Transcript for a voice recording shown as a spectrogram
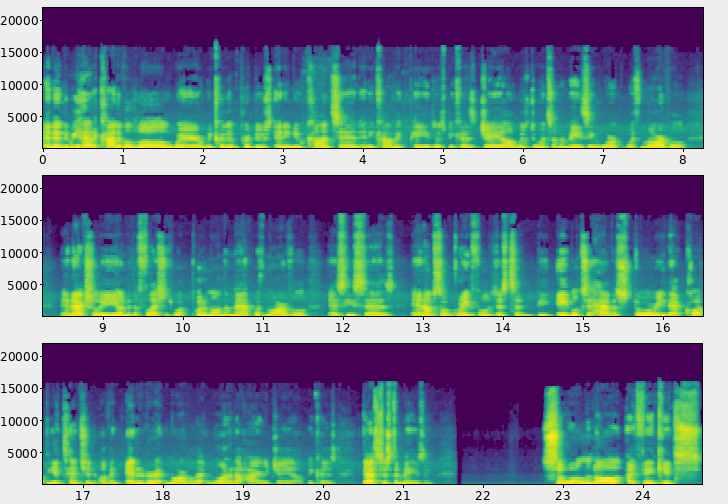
And then we had a kind of a lull where we couldn't produce any new content, any comic pages, because JL was doing some amazing work with Marvel. And actually, Under the Flesh is what put him on the map with Marvel, as he says. And I'm so grateful just to be able to have a story that caught the attention of an editor at Marvel that wanted to hire JL, because that's just amazing. So, all in all, I think it's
